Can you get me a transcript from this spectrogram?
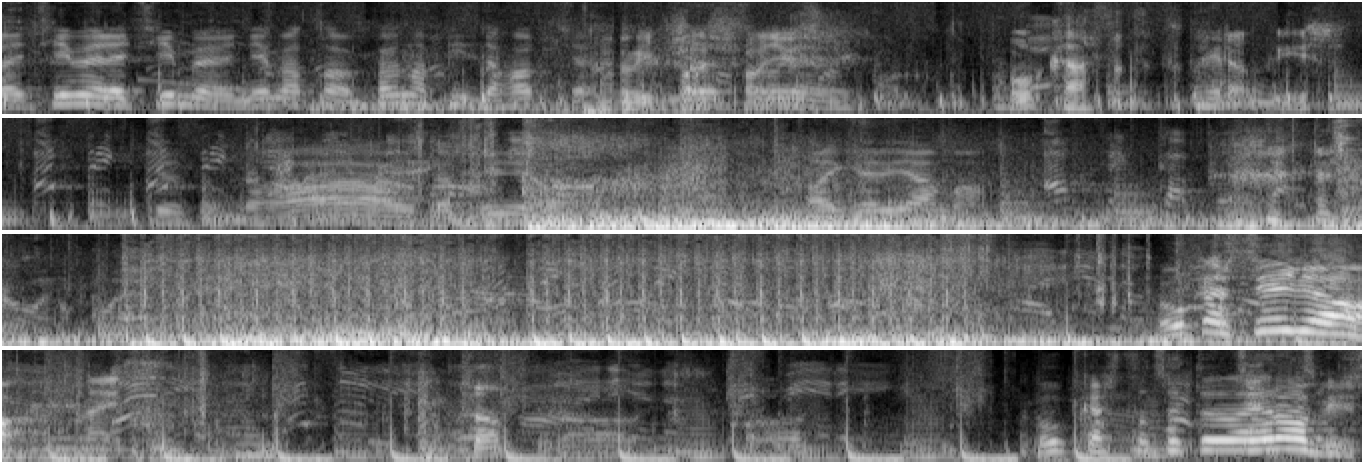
lecimy, lecimy, nie ma co, pełna pizda, chodźcie. Jest, Łukasz, co ty tutaj robisz? jest, jest. A, Łukaszynia. Tiger Yama. Łukaszynio! Co? Łukasz, co ty tutaj robisz?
